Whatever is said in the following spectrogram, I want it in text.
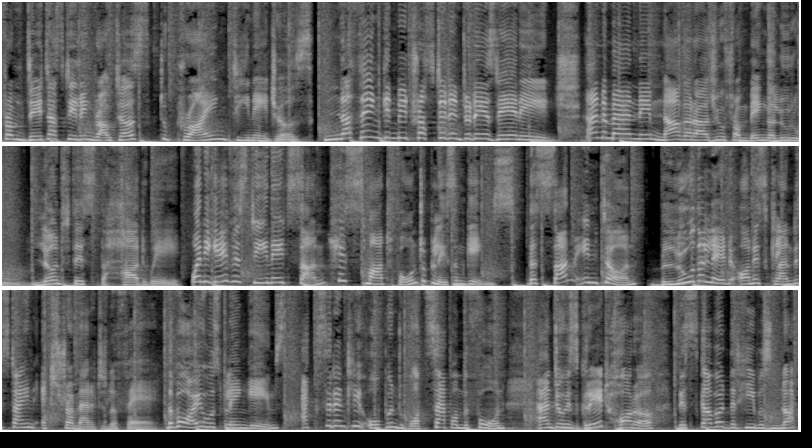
from data stealing routers to prying teenagers, nothing can be trusted in today's day and age. And a man named Nagaraju from Bengaluru learnt this the hard way when he gave his teenage son his smartphone to play some games. The son, in turn, blew the lid on his clandestine extramarital affair. The boy who was playing games accidentally opened WhatsApp on the phone and, to his great horror, discovered that he was not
